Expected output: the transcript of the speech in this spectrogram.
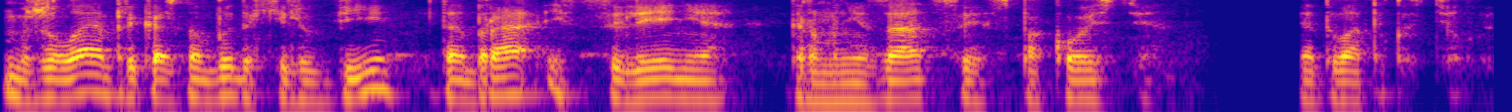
Мы желаем при каждом выдохе любви, добра, исцеления, гармонизации, спокойствия. Я два только сделаю.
